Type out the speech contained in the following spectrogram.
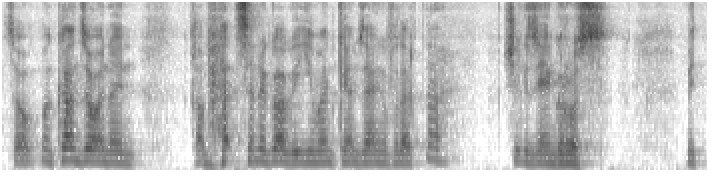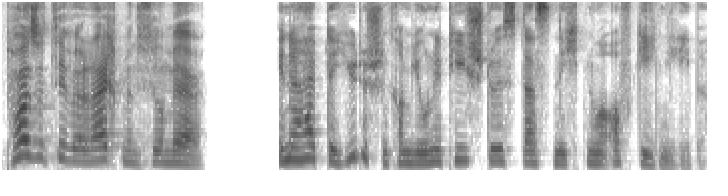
So, man kann so in einer Synagoge jemand kann sagen, vielleicht, na, schicken Sie einen Gruß. Mit positiv erreicht man viel mehr. Innerhalb der jüdischen Community stößt das nicht nur auf Gegenliebe.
